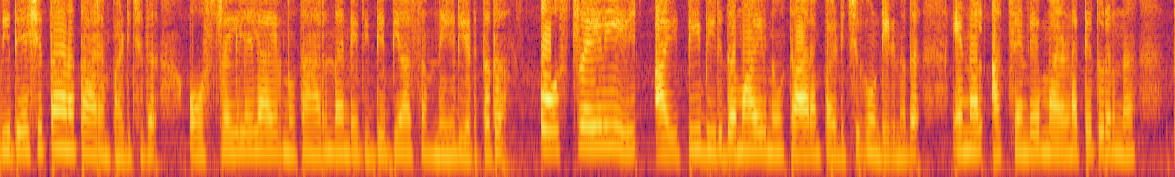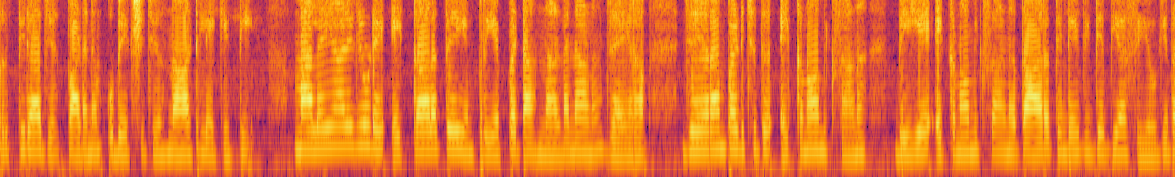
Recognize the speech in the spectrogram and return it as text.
വിദേശത്താണ് താരം പഠിച്ചത്. ഓസ്ട്രേലിയയിലായിരുന്നു താരം തന്റെ വിദ്യാഭ്യാസം നേടിയെടുത്തത്. ഓസ്ട്രേലിയയിൽ ഐ ടി ബിരുദമായിരുന്നു താരം പഠിച്ചുകൊണ്ടിരുന്നത്. എന്നാൽ അച്ഛന്റെ മരണത്തെ തുടർന്ന് പൃഥ്വിരാജ് പഠനം ഉപേക്ഷിച്ച് നാട്ടിലേക്കെത്തി. മലയാളികളുടെ എക്കാലത്തെയും പ്രിയപ്പെട്ട നടനാണ് ജയറാം. ജയറാം പഠിച്ചത് എക്കണോമിക്സ് ആണ്. ബി എ എക്കണോമിക്സ് ആണ് താരത്തിന്റെ വിദ്യാഭ്യാസ യോഗ്യത.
